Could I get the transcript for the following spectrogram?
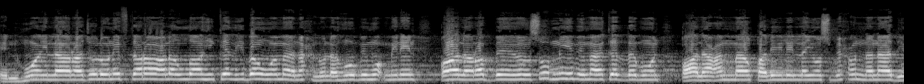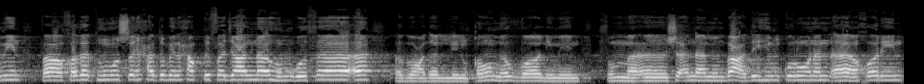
إن هو إلا رجل افترى على الله كذبا وما نحن له بمؤمنين. قال رب انصرني بما كذبون. قال عما قليل ليصبحن نادمين. فأخذتهم الصيحة بالحق فجعلناهم غثاء فبعدا للقوم الظالمين. ثم أنشأنا من بعدهم قرونا آخرين.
